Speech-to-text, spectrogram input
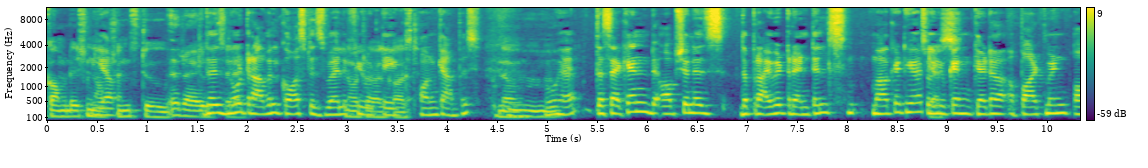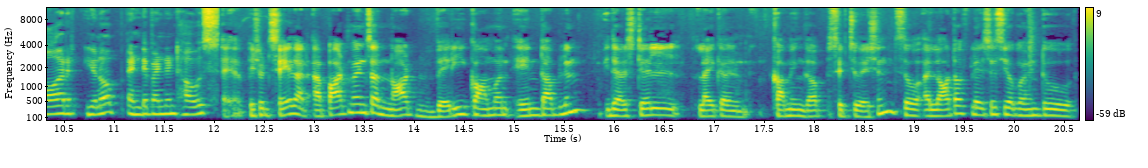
accommodation yeah. options to, right. there's select. no travel cost as well no if you take on campus no mm-hmm. okay. the second option is the private rentals market here so yes. you can get an apartment or you know independent house uh, we should say that apartments are not very common in dublin they're still like a coming up situation. So a lot of places you're going to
